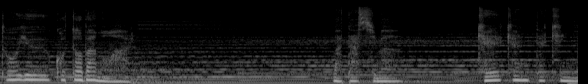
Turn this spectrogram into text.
つという言葉もある。私は経験的に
